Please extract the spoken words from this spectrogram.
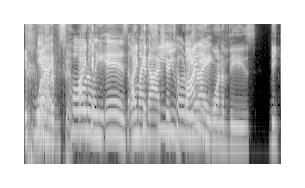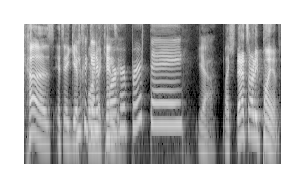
it's 100%. it totally is. Oh I my gosh, see you're you totally buying right. one of these because it's a gift you could for get it for her birthday. Yeah. Like That's already planned.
